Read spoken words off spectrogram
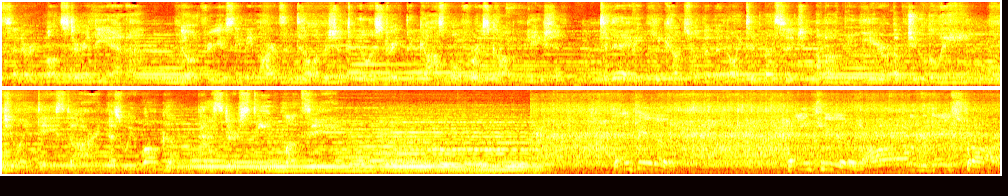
Center in Munster, Indiana. Known for using the arts and television to illustrate the gospel for his congregation, today he comes with an anointed message about the year of Jubilee. Join Daystar as we welcome Pastor Steve Munsey. Thank you. Thank you, all of the Daystar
